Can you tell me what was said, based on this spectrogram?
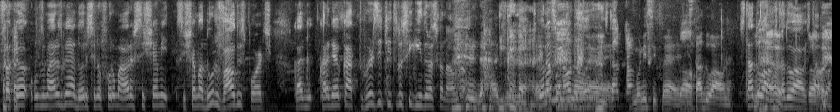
Só que um dos maiores ganhadores, se não for o maior, se, chame, se chama Durval do Esporte. O cara, o cara ganhou 14 títulos seguidos nacional. cara. Verdade. É, Pelo nacional não, é, municip... é estadual, né? Estadual, estadual, estadual.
